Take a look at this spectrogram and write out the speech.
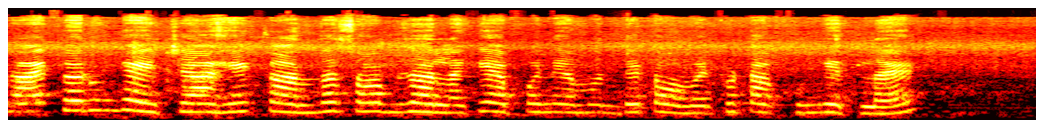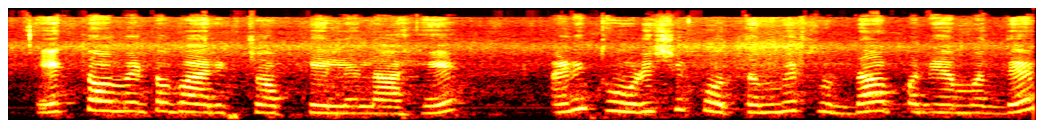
फ्राय करून घ्यायचे आहे. कांदा सॉफ्ट झाला की आपण यामध्ये टोमॅटो टाकून घेतला आहे एक टोमॅटो बारीक चॉप केलेला आहे. आणि थोडीशी कोथिंबीर सुद्धा आपण यामध्ये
